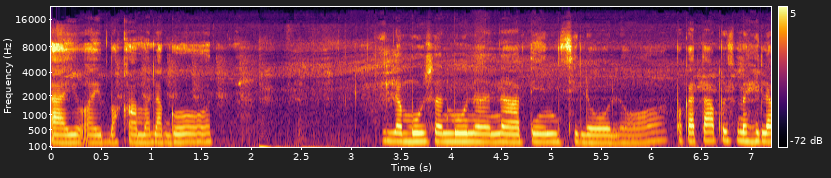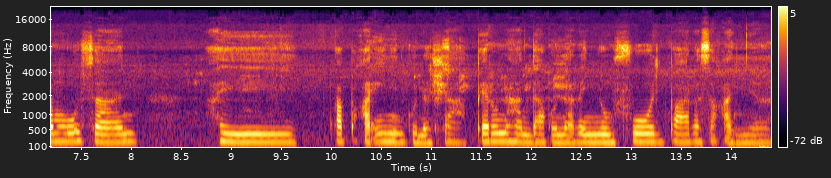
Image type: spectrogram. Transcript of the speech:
tayo ay baka malagot. Hilamusan muna natin si Lolo. Pagkatapos mahilamusan, ay papakainin ko na siya. Pero nahanda ko na rin yung food para sa kanya.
